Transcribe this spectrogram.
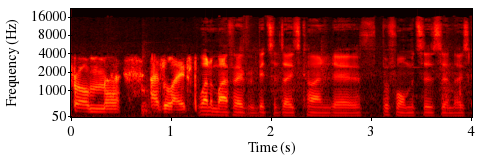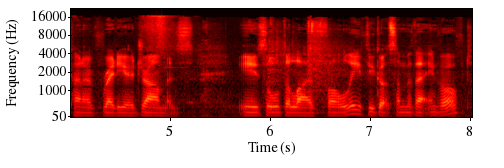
from uh, Adelaide. One of my favourite bits of those kind of performances and those kind of radio dramas is all the live foley. Have you got some of that involved?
